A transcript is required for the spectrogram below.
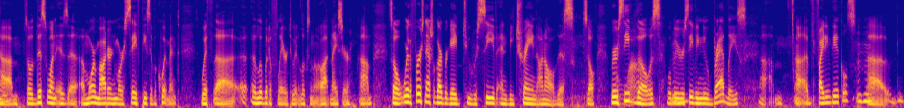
Um, so this one is a, a more modern, more safe piece of equipment with uh, a, little bit of flair to it. It looks a lot nicer. Um, so we're the first National Guard brigade to receive and be trained on all of this. So we received those. We'll be receiving new Bradleys. Um, uh, fighting vehicles uh, in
